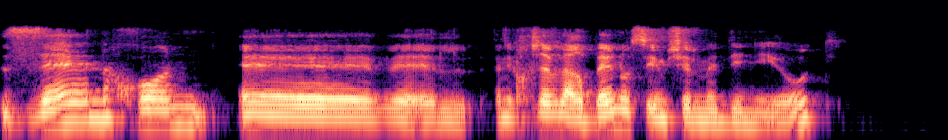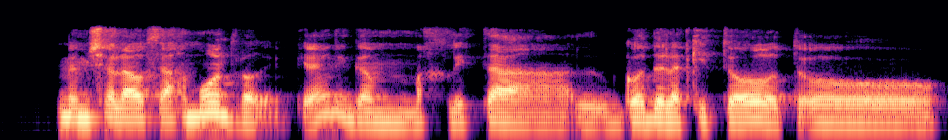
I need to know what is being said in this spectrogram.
זה נכון, ואני חושב להרבה נושאים של מדיניות. ממשלה עושה המון דברים, כן? היא גם מחליטה על גודל הכיתות או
